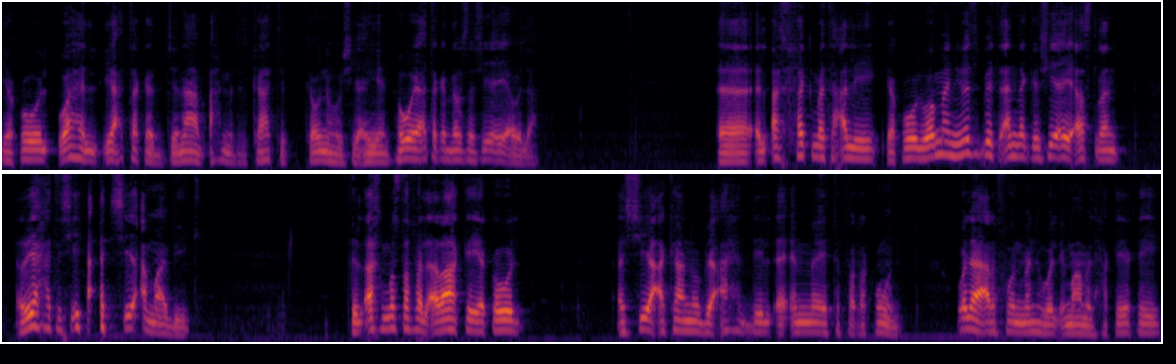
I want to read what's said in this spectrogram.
يقول وهل يعتقد جناب أحمد الكاتب كونه شيعيا؟ هو يعتقد نفسه شيعي أو لا؟ آه، الأخ حكمة علي يقول ومن يثبت أنك شيعي أصلا؟ ريحة الشيعة, الشيعة ما بيك. الأخ مصطفى العراقي يقول الشيعة كانوا بعهد الأئمة يتفرقون ولا يعرفون من هو الإمام الحقيقي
